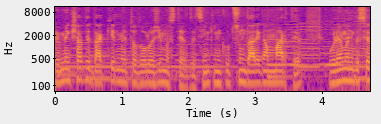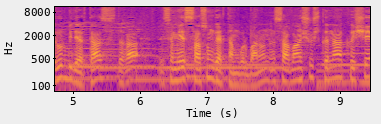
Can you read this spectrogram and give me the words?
եւ մենք շատ դակիր մեթոդոլոգի մը ստեղծեցինք 580 տարեկան մարդ էր ուրեմն գսեր ուր բիդեր տաս տղա ասեմ ես սասուն գերտամ գորբանոն սավանշուշտ կնա քշե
